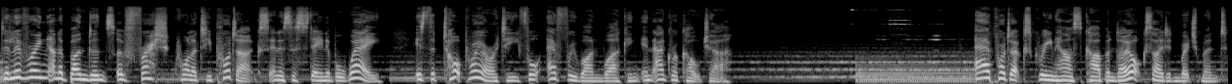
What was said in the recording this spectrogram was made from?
Delivering an abundance of fresh quality products in a sustainable way is the top priority for everyone working in agriculture. Air Products greenhouse carbon dioxide enrichment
